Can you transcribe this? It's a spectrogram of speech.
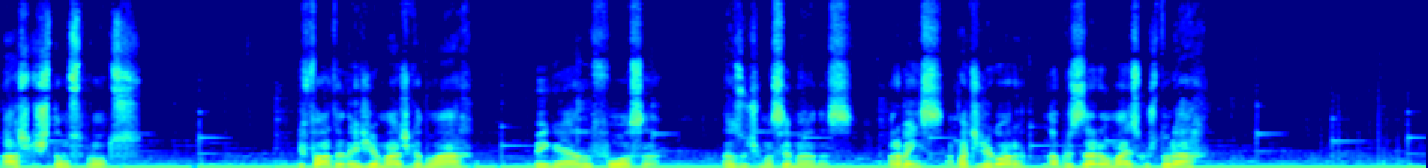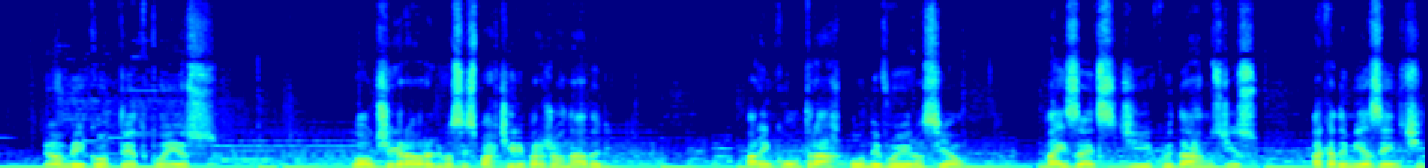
acho que estamos prontos. De fato, a energia mágica no ar vem ganhando força nas últimas semanas. Parabéns, a partir de agora não precisarão mais costurar. Eu me contento com isso. Logo chegará a hora de vocês partirem para a jornada de... para encontrar o nevoeiro ancião. Mas antes de cuidarmos disso, a Academia Zenith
